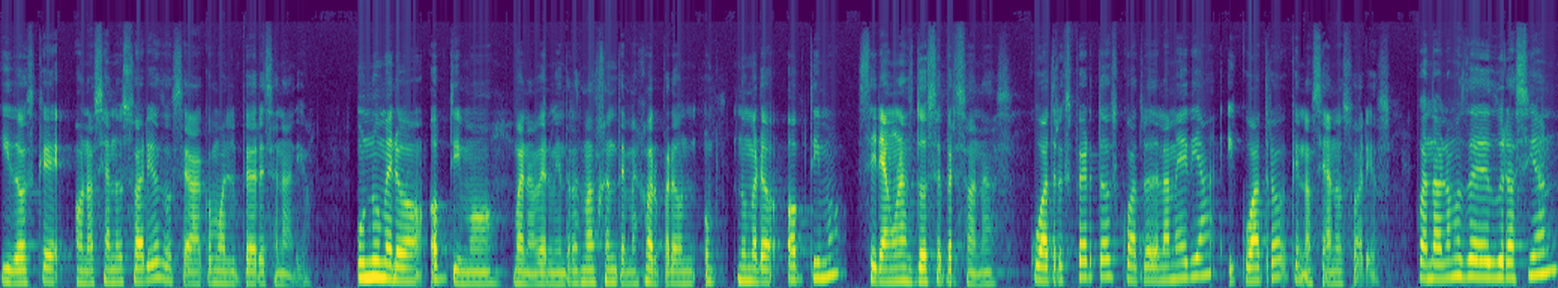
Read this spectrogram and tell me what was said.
y dos que o no sean usuarios o sea como el peor escenario. Un número óptimo, bueno, a ver, mientras más gente mejor, pero un, un número óptimo serían unas 12 personas. Cuatro expertos, cuatro de la media y cuatro que no sean usuarios. Cuando hablamos de duración,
